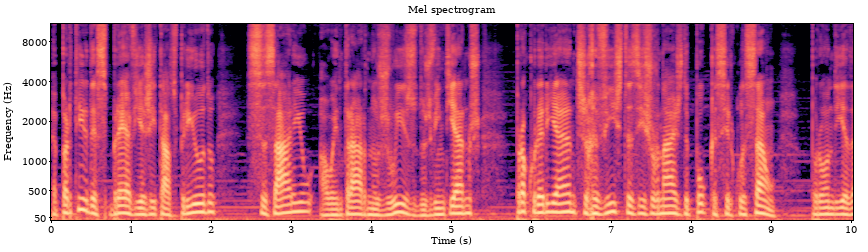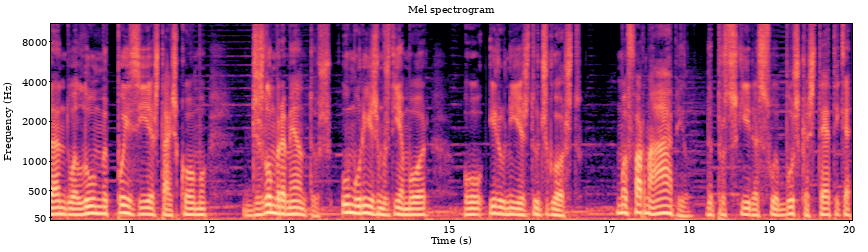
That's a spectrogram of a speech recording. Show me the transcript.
A partir desse breve e agitado período, Cesário, ao entrar no juízo dos 20 anos, procuraria antes revistas e jornais de pouca circulação, por onde ia dando a lume poesias tais como deslumbramentos, humorismos de amor ou ironias do desgosto. Uma forma hábil de prosseguir a sua busca estética,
